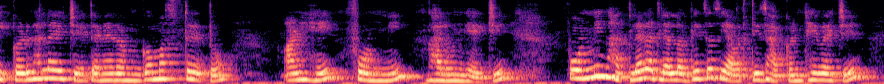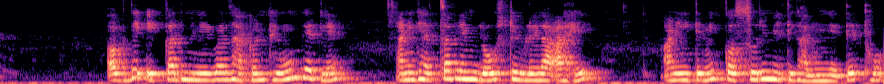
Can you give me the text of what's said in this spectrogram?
तिखट घालायचे त्याने रंग मस्त येतो. आणि हे फोडणी घालून घ्यायची. फोडणी घातल्या घातल्या लगेचच यावरती झाकण ठेवायचे. अगदी एकाद मिनिटभर झाकण ठेवून घेतले आणि गॅसचा फ्लेम लोच ठेवलेला आहे. आणि इथे मी कसुरी मेथी घालून घेते. थो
